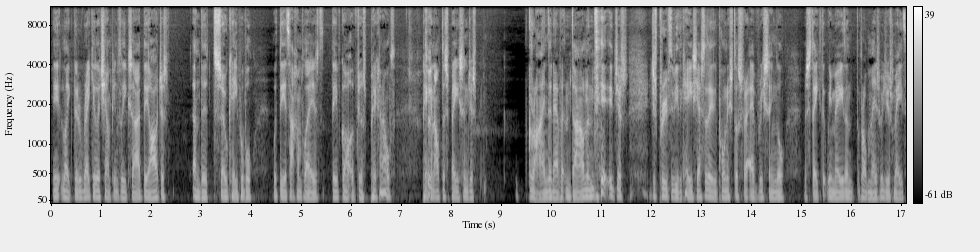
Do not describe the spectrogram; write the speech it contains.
they, like the regular Champions League side. They are just and they're so capable with the attacking players they've got of just picking out, picking So- out the space and just grinding Everton down, and it just it just proved to be the case yesterday. They punished us for every single mistake that we made, and the problem is we just made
